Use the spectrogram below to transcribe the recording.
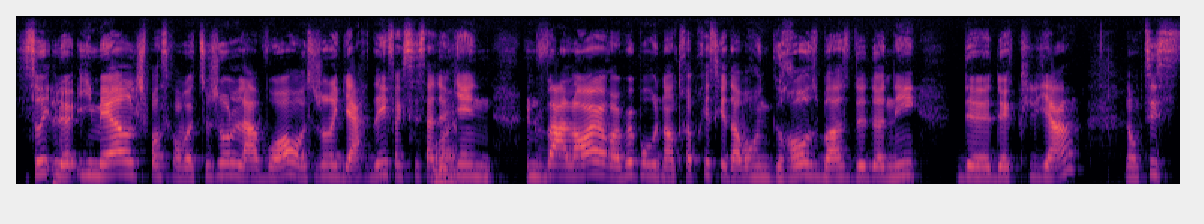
C'est sûr, le email, je pense qu'on va toujours l'avoir, on va toujours le garder. Fait que si ça Ouais. devient une, une valeur un peu pour une entreprise que d'avoir une grosse base de données de, de clients. Donc, tu sais,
